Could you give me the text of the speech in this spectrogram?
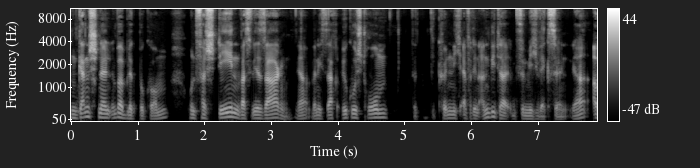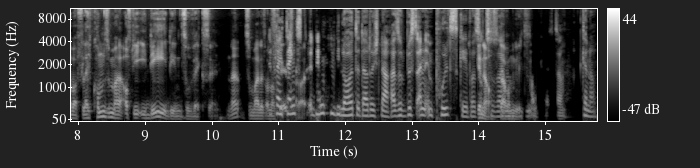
einen ganz schnellen Überblick bekommen und verstehen, was wir sagen. Ja, wenn ich sage Ökostrom, die können nicht einfach den Anbieter für mich wechseln, ja. Aber vielleicht kommen sie mal auf die Idee, den zu wechseln, ne? Zumal das auch noch Vielleicht denkst, denken die Leute dadurch nach. Also du bist ein Impulsgeber genau, sozusagen. Darum geht's. Genau.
